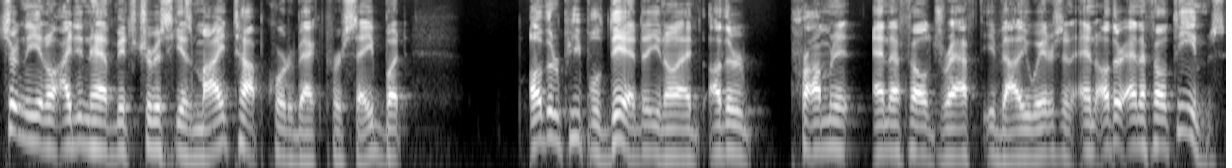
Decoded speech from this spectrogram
certainly you know I didn't have Mitch Trubisky as my top quarterback per se, but other people did. You know, other prominent NFL draft evaluators and, and other NFL teams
